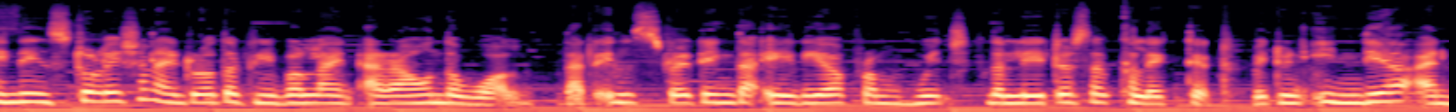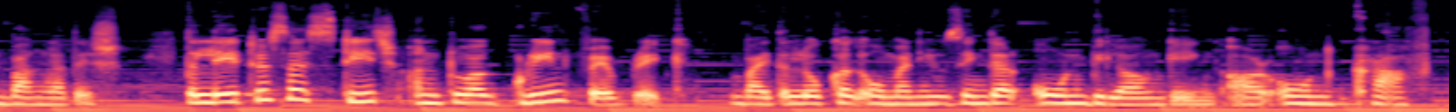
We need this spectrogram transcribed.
In the installation, I draw the river line around the wall, that illustrating the area from which the letters are collected between India and Bangladesh. The letters are stitched onto a green fabric by the local women using their own belonging or own craft.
